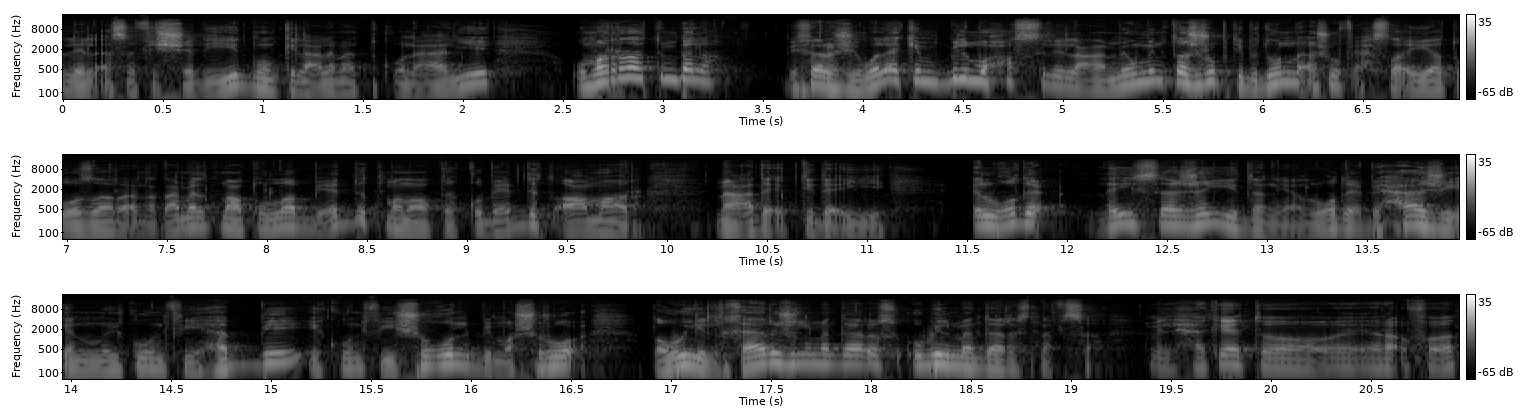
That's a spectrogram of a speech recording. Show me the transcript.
للأسف الشديد ممكن العلامات تكون عالية ومرات مبلا بفرجي. ولكن بالمحصلة العامة ومن تجربتي بدون ما أشوف إحصائيات وزارة أنا تعاملت مع طلاب بعدة مناطق وبعدة أعمار ما عدا ابتدائية. الوضع ليس جيدا يعني. الوضع بحاجة إنه يكون في هبة يكون في شغل بمشروع طويل خارج المدارس وبالمدارس نفسها. من اللي حكيته يا رأفت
